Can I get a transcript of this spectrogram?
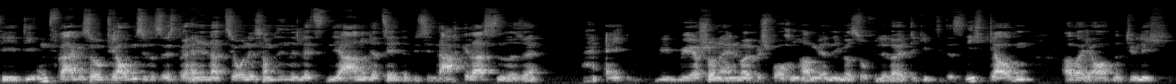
die, die Umfragen so, glauben Sie, dass Österreich eine Nation ist, haben in den letzten Jahren und Jahrzehnten ein bisschen nachgelassen. Also, wie wir ja schon einmal besprochen haben, ja nicht mehr so viele Leute gibt, die das nicht glauben. Aber ja, natürlich,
